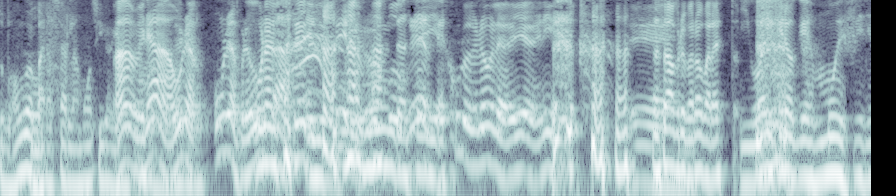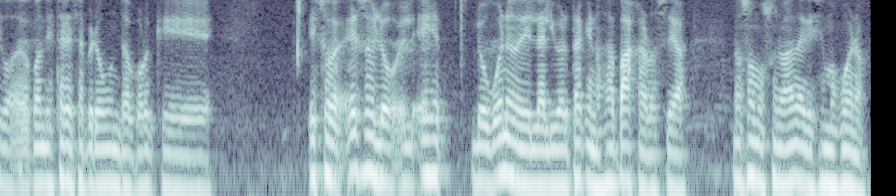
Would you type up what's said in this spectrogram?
Supongo que para hacer la música. que Ah, mirá, una, una pregunta. Una serie. en serio, Una pregunta creer, seria. Te juro que no me la veía venir. Eh, No estaba preparado para esto. Igual creo que es muy difícil contestar esa pregunta porque eso, eso es, lo, es lo bueno de la libertad que nos da Pájaro. O sea, no somos una banda que decimos, bueno,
